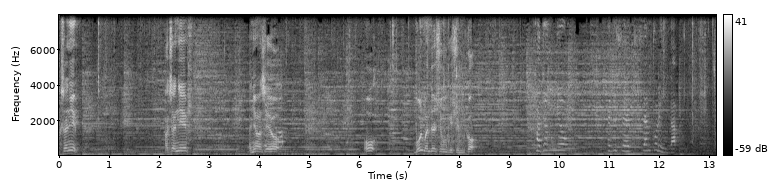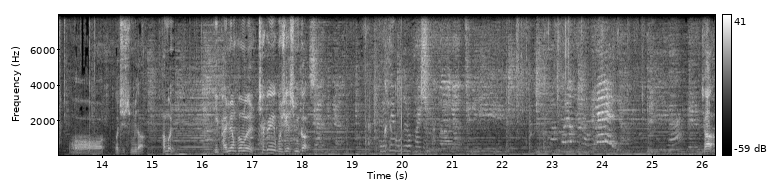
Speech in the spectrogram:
박사님, 박사님, 안녕하세요. 어, 뭘 만드시고 계십니까? 가정용 헤드셋 샘플입니다. 어, 멋지십니다. 한번 이 발명품을 착용해 보시겠습니까? 그렇게 해보도록 하겠습니다. 자,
